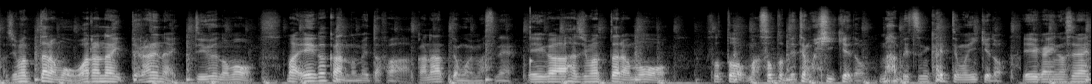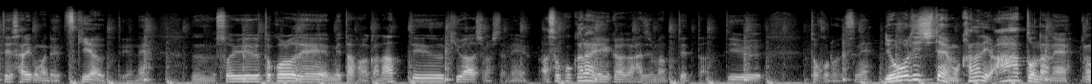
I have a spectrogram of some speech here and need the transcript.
始まったらもう終わらない、出られないっていうのも、まあ映画館のメタファーかなって思いますね。映画始まったらもう、外、まあ外出てもいいけど、まあ別に帰ってもいいけど、映画に載せられて最後まで付き合うっていうね。うん、そういうところでメタファーかなっていう気はしましたね。あそこから映画が始まってったっていうところですね。料理自体もかなりアートなね、うん、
